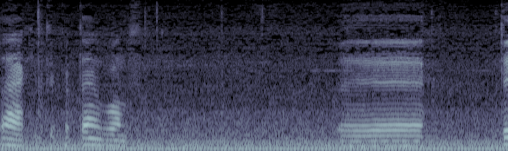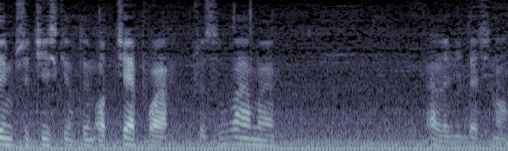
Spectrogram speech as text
Tak, tylko ten błąd. Yy, tym przyciskiem, tym od ciepła przesuwamy. Ale widać, no.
